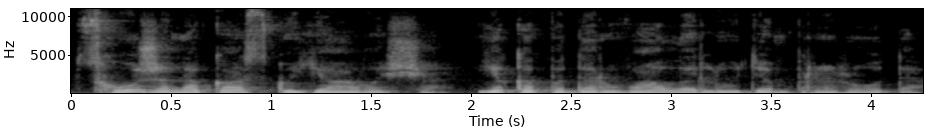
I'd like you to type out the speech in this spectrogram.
схоже на казку явища, яке подарувала людям природа.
